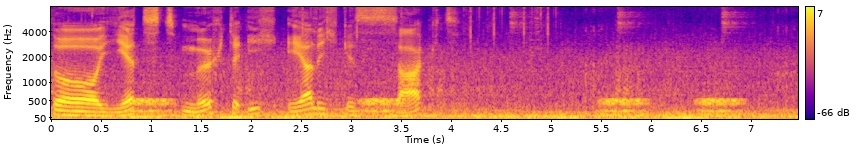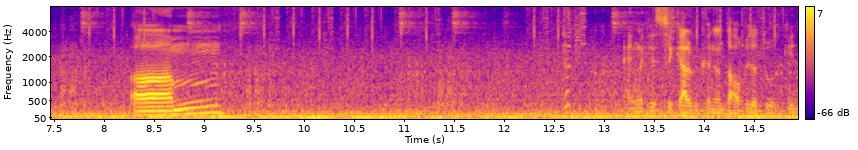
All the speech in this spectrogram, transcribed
So, jetzt möchte ich ehrlich gesagt... Ähm... Eigentlich ist es egal, wir können da auch wieder durchgehen.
